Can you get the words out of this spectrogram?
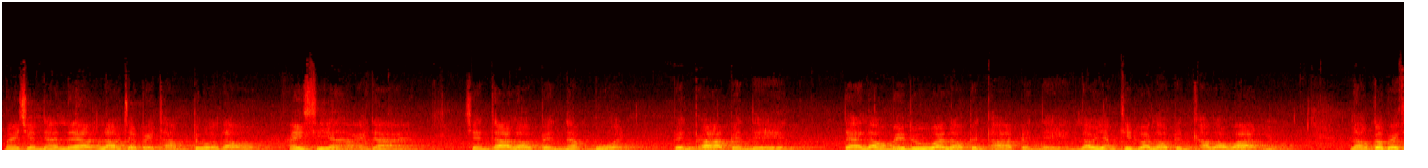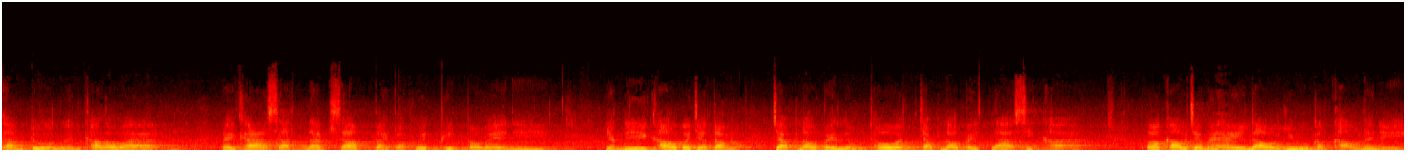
ไม่เช่นนั้นแล้วเราจะไปทำตัวเราให้เสียหายได้ เช่นถ้าเราเป็นนักบวช เป็นพระเป็นเนรแต่เราไม่รู้ว่าเราเป็นพระเป็นเนรเรายังคิดว่าเราเป็นคารวาสอยู่ เราก็ไปทำตัวเหมือนคารวาสไปฆ่าสัตว์ลักทรัพย์ ไปประพฤติผิดประเวณี อย่างนี้เขาก็จะต้องจับเราไปลงโทษ จับเราไปลาสิกขา เพราะเขาจะไม่ให้เราอยู่กับเขานั่นเอง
